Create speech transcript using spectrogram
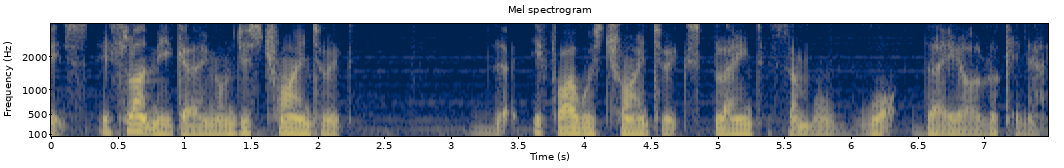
It's it's like me going. I'm just trying to. If I was trying to explain to someone what they are looking at,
